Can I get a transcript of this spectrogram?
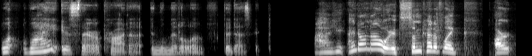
What? Why is there a Prada in the middle of the desert? I I don't know. It's some kind of like art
